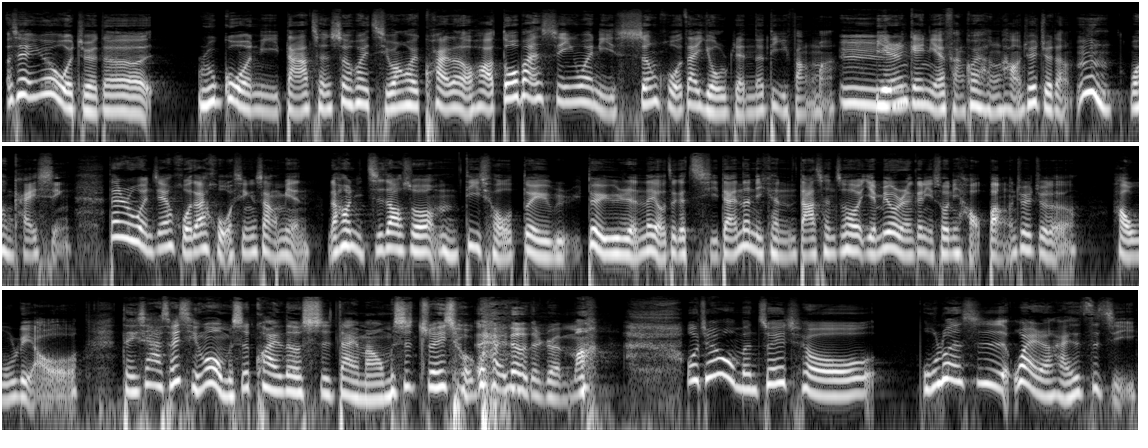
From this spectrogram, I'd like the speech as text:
而且因为我觉得，如果你达成社会期望会快乐的话，多半是因为你生活在有人的地方嘛。嗯，别人给你的反馈很好，你就会觉得嗯，我很开心。但如果你今天活在火星上面，然后你知道说嗯，地球对于对于人类有这个期待，那你可能达成之后也没有人跟你说你好棒，就会觉得。好无聊哦！等一下，所以请问我们是快乐世代吗？我们是追求快乐的人吗？我觉得我们追求，无论是外人还是自己，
